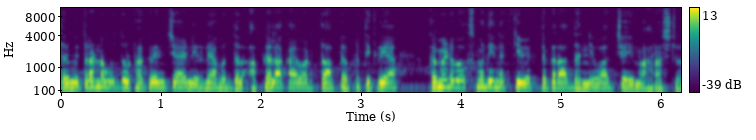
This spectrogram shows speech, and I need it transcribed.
तर मित्रांनो उद्धव ठाकरेंच्या या निर्णयाबद्दल आपल्याला काय वाटतं? आपल्या प्रतिक्रिया कमेंट बॉक्समध्ये नक्की व्यक्त करा. धन्यवाद. जय महाराष्ट्र.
